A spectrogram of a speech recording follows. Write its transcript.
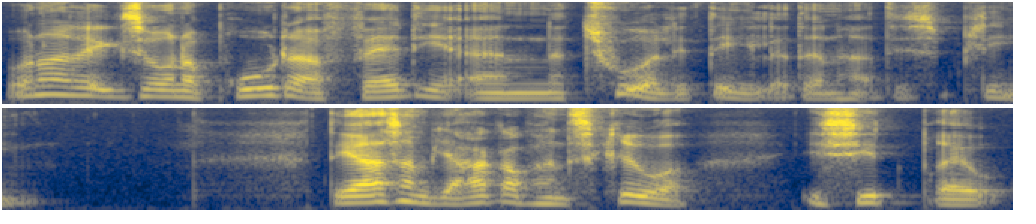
Underlæggelse under brudte og fattige er en naturlig del af den her disciplin. Det er som Jakob han skriver i sit brev,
